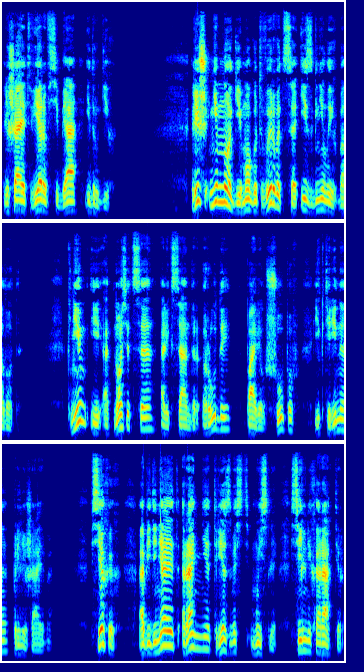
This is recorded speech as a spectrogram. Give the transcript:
лишают веры в себя и других. Лишь немногие могут вырваться из гнилых болот. К ним и относятся Александр Руды, Павел Шупов, Екатерина Прилежаева. Всех их объединяет ранняя трезвость мысли, сильный характер,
